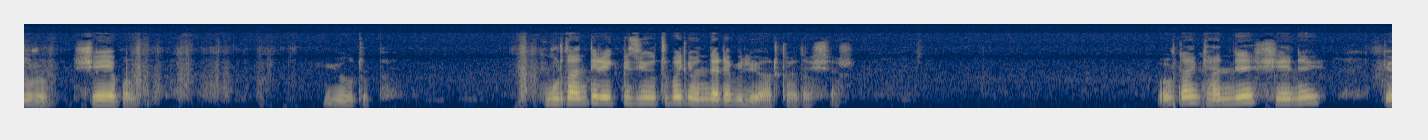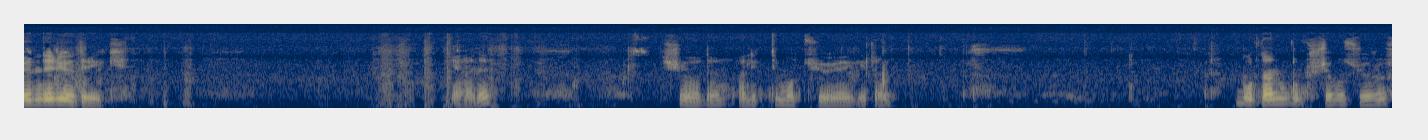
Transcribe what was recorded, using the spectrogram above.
Durun. Şey yapalım. YouTube. Buradan direkt bizi YouTube'a gönderebiliyor arkadaşlar. Buradan kendi şeyini gönderiyor direkt. Yani şöyle Alik Timotyo'ya girelim. Buradan bu tuşa basıyoruz.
